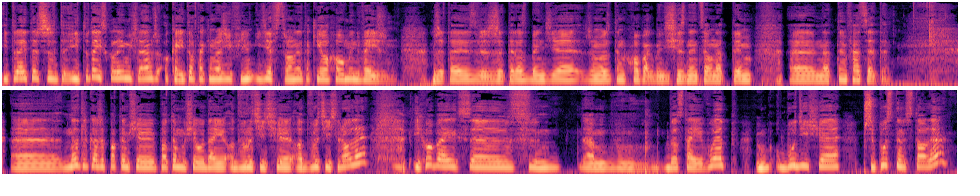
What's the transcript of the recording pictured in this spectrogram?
i tutaj też, i tutaj z kolei myślałem, że okej, okay, to w takim razie film idzie w stronę takiego home invasion, że to jest, że teraz będzie, że może ten chłopak będzie się znęcał nad tym, e, nad tym facetem. E, no tylko, że potem się, potem mu się udaje odwrócić, e, odwrócić rolę i chłopak z, z, dostaje w łeb, budzi się przy pustym stole, E,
